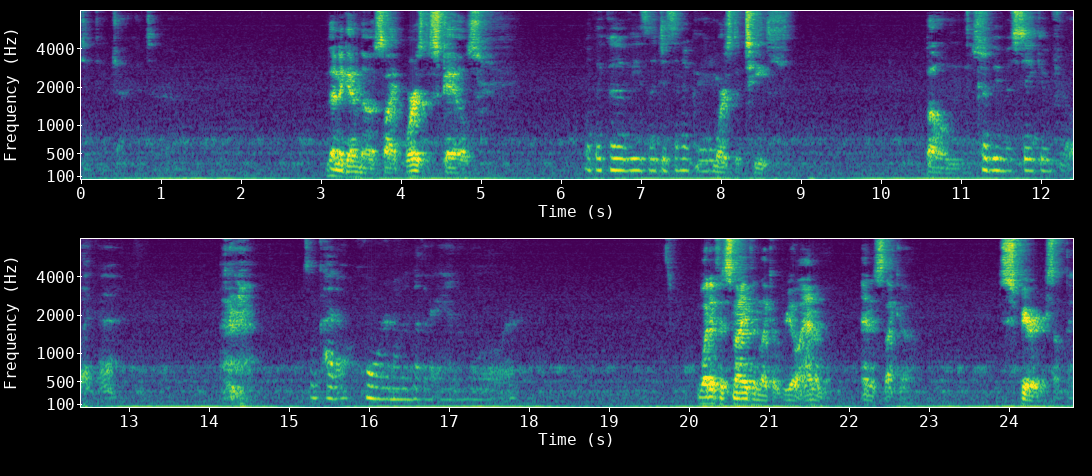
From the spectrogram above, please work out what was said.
Do you think dragons are real? Then again, though, it's like, where's the scales? Well, they could have easily disintegrated. Where's the teeth? Bones. Could be mistaken for like a some kind of horn on another animal, or What if it's not even like a real animal, and it's like a spirit or something?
